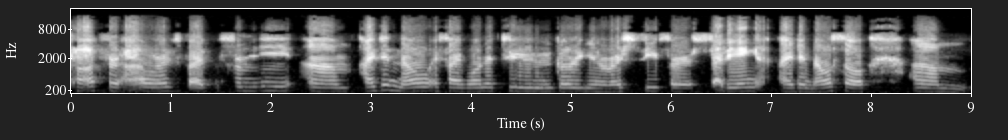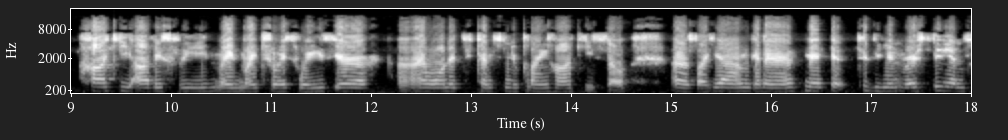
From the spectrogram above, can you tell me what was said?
talk for hours. But for me, um, I didn't know if I wanted to go to university for studying. I didn't know, so um, hockey obviously made my choice way easier. Uh, I wanted to continue playing hockey, so I was like, "Yeah, I'm gonna make it to the university," and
